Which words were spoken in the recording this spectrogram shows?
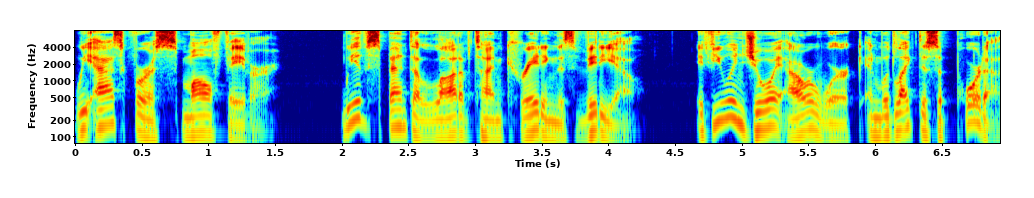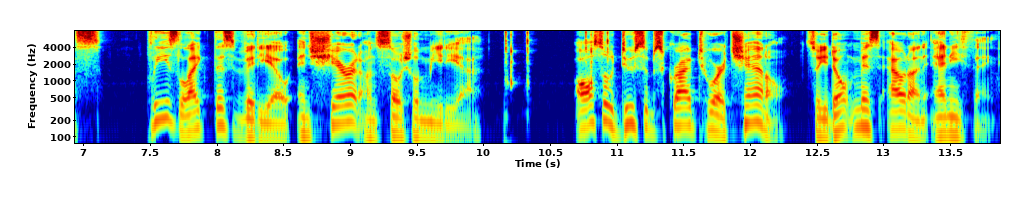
we ask for a small favor. We have spent a lot of time creating this video. If you enjoy our work and would like to support us, please like this video and share it on social media. Also, do subscribe to our channel so you don't miss out on anything.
